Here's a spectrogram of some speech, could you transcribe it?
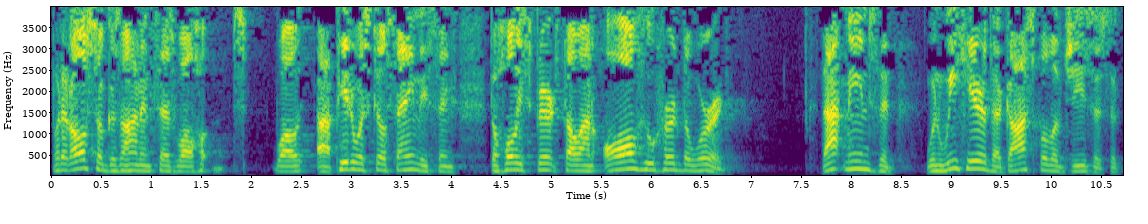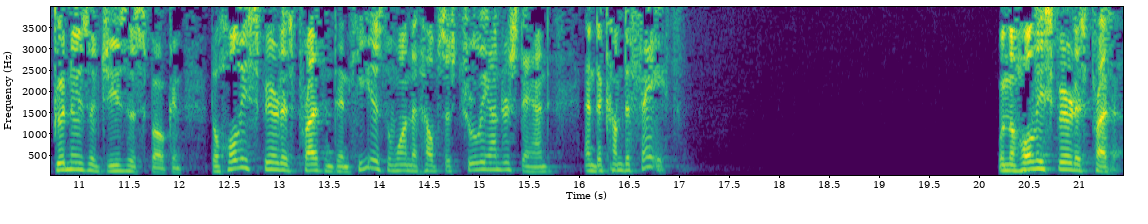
But it also goes on and says, while, while uh, Peter was still saying these things, the Holy Spirit fell on all who heard the word. That means that when we hear the gospel of Jesus, the good news of Jesus spoken, the Holy Spirit is present and He is the one that helps us truly understand and to come to faith. When the Holy Spirit is present,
